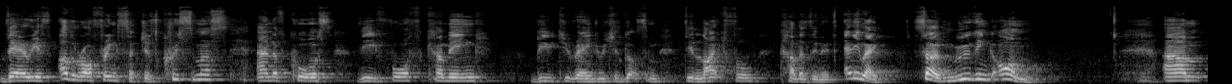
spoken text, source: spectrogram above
various other offerings such as Christmas and of course the forthcoming beauty range which has got some delightful colors in it. Anyway, so moving on. Um,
